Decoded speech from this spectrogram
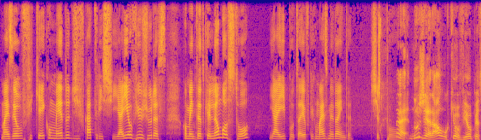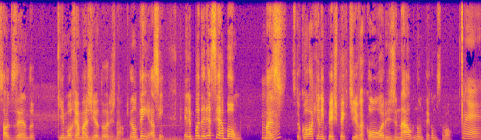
Mas eu fiquei com medo de ficar triste. E aí eu vi o Juras comentando que ele não gostou. E aí, puta, aí eu fiquei com mais medo ainda. Tipo. É, no geral, o que eu vi é o pessoal dizendo que morreu a magia do original. Que não tem, assim, ele poderia ser bom, Uhum. mas se tu coloca ele em perspectiva com o original, não tem como ser bom. É,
